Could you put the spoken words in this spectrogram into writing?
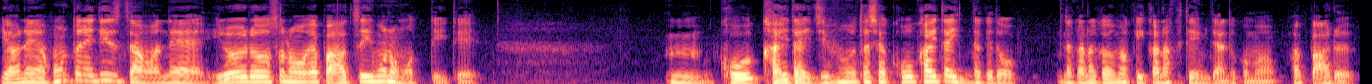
いやね、本当にディズさんはね、いろいろその、やっぱ熱いものを持っていて、うん、こう買いたい。自分私はこう買いたいんだけど、なかなかうまくいかなくてみたいなとこもやっぱある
